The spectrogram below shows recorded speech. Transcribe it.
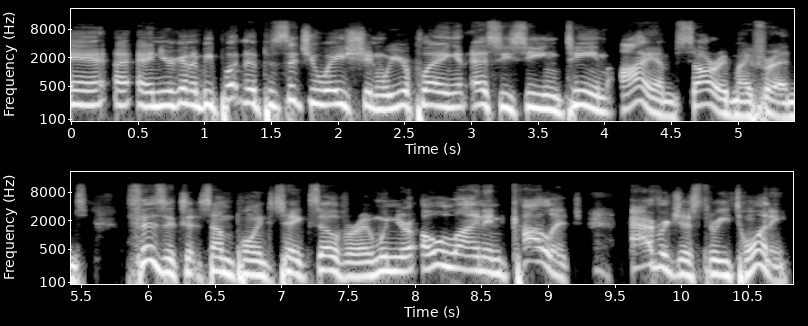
and uh, and you're going to be put in a situation where you're playing an SEC team. I am sorry, my friends. Physics at some point takes over, and when your O line in college averages 320,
